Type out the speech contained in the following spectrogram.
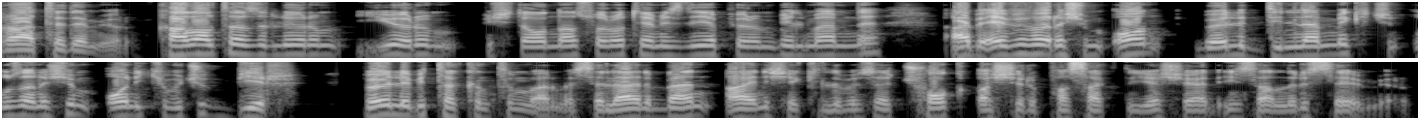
rahat edemiyorum. Kahvaltı hazırlıyorum, yiyorum, işte ondan sonra o temizliği yapıyorum bilmem ne. Abi eve varışım 10, böyle dinlenmek için uzanışım 12.30-1. Böyle bir takıntım var mesela. Hani ben aynı şekilde mesela çok aşırı pasaklı yaşayan insanları sevmiyorum.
